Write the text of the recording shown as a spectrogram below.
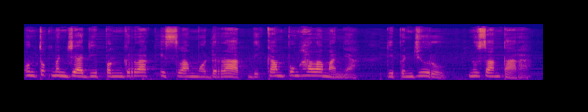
untuk menjadi penggerak Islam moderat di kampung halamannya di penjuru Nusantara.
